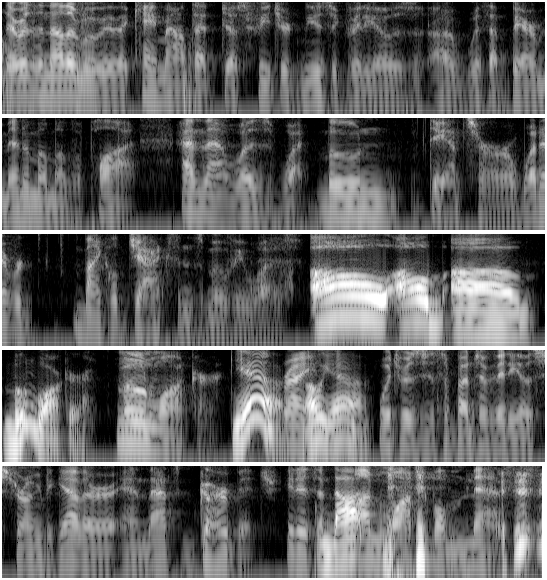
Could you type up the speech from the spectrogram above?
There was another movie that came out that just featured music videos uh, with a bare minimum of a plot, and that was what Moon Dancer or whatever Michael Jackson's movie was, Oh, oh, uh, Moonwalker. Moonwalker. Yeah. Right. Oh, yeah. Which was just a bunch of videos strung together, and that's garbage. It is an Not- unwatchable mess.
